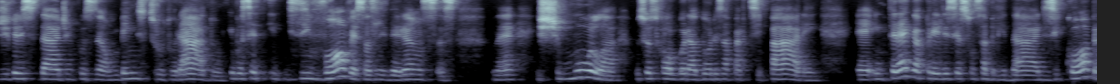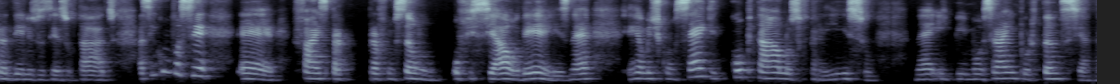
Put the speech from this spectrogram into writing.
de diversidade e inclusão bem estruturado e você desenvolve essas lideranças, né, estimula os seus colaboradores a participarem, é, entrega para eles responsabilidades e cobra deles os resultados, assim como você é, faz para a função oficial deles, né, realmente consegue cooptá-los para isso, né, e, e, mostrar a importância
